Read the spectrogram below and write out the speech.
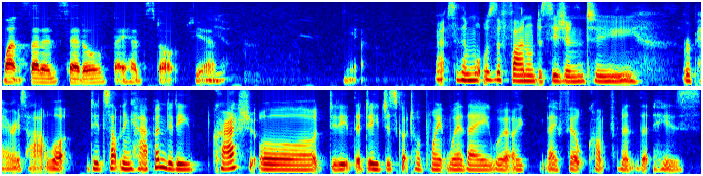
Once that had settled, they had stopped. Yeah. Yeah. Right. So then, what was the final decision to repair his heart? What did something happen? Did he crash, or did he? Did he just got to a point where they were they felt confident that his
